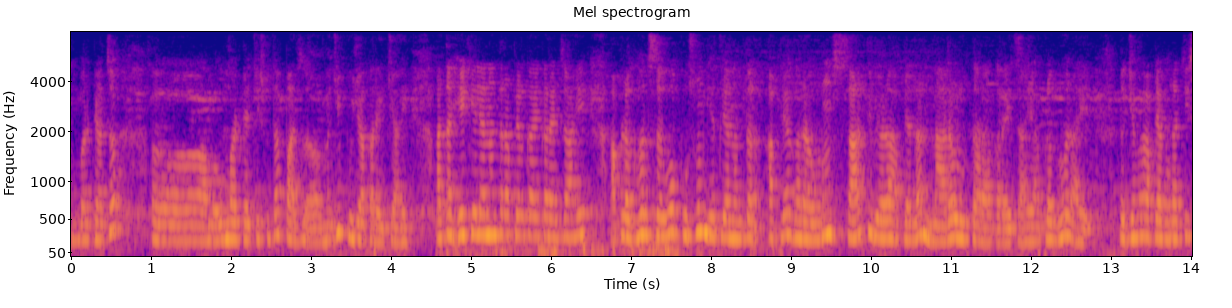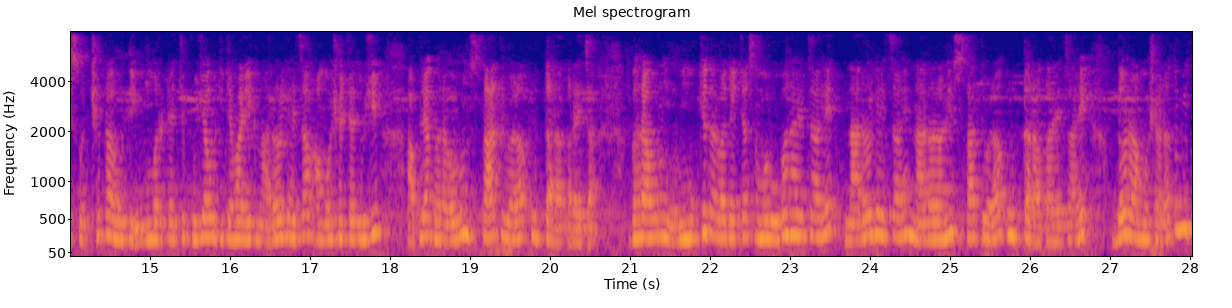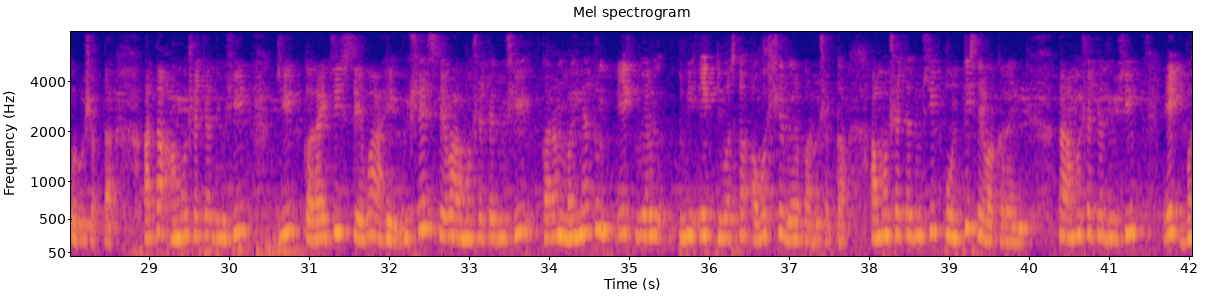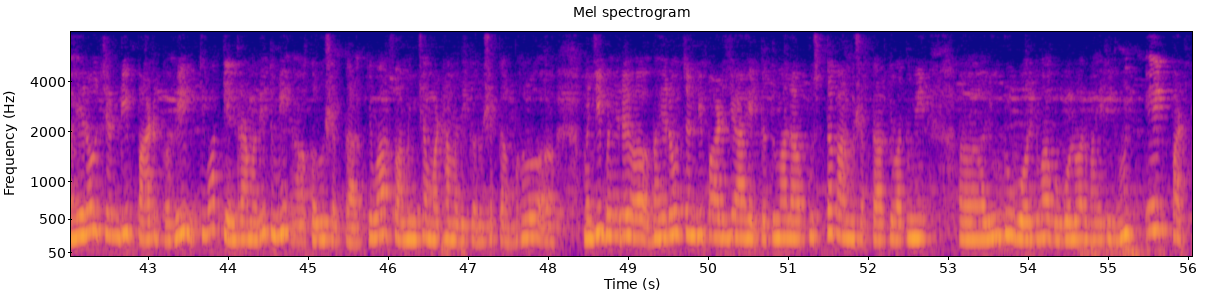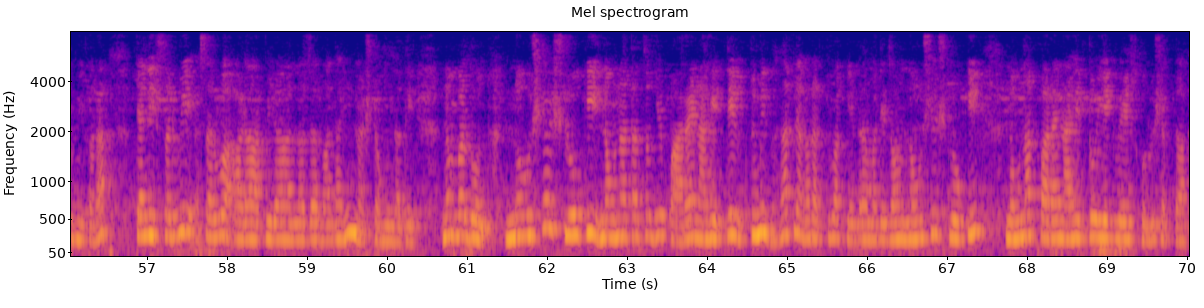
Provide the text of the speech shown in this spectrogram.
उंबरट्याचं उंबरट्याची सुद्धा पाज म्हणजे पूजा करायची आहे. आता हे केल्यानंतर आपल्याला काय करायचं आहे? आपलं घर सर्व पुसून घेतल्यानंतर आपल्या घरावरून सात वेळा आपल्याला नारळ उतारा करायचा आहे. आपलं घर आहे. तर जेव्हा आपल्या घराची स्वच्छता होती उंबरट्याची पूजा होती तेव्हा एक नारळ घ्यायचा. अमावश्याच्या दिवशी आपल्या घरावरून सात वेळा उतारा करायचा. घरावरून मुख्य दरवाजाच्या समोर उभं राहायचं आहे. नारळ घ्यायचा आहे. नारळाने सात वेळा उतारा करायचा आहे. दर आमोशाला तुम्ही करू शकता. आता आमोशाच्या दिवशी जी करायची सेवा आहे विशेष सेवा आमोशाच्या दिवशी कारण महिन्यातून एक वेळ तुम्ही एक दिवस तर अवश्य वेळ काढू शकता. आमोशाच्या दिवशी कोणती सेवा करावी? तर आमोशाच्या दिवशी एक भैरव चंडी पाठ घरी किंवा केंद्रामध्ये तुम्ही करू शकता किंवा स्वामींच्या मठामध्ये करू शकता. भ म्हणजे भैरव भैरव चंडी पाठ जे आहे तर तुम्हाला पुस्तक आणू शकता किंवा तुम्ही यूट्यूबवर किंवा गुगलवर माहिती घेऊन एक पाठ तुम्ही करा. त्याने सर्व सर्व आडा पिडा नजर बांधा ही नष्ट होऊन जाते. नंबर दोन नऊशे श्लोकी नवनाथाचं जे पारायण आहे ते तुम्ही घरातल्या घरात किंवा केंद्रामध्ये जाऊन नऊशे श्लोकी नवनाथ पारायण आहे तो एक वेळेस करू शकता.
